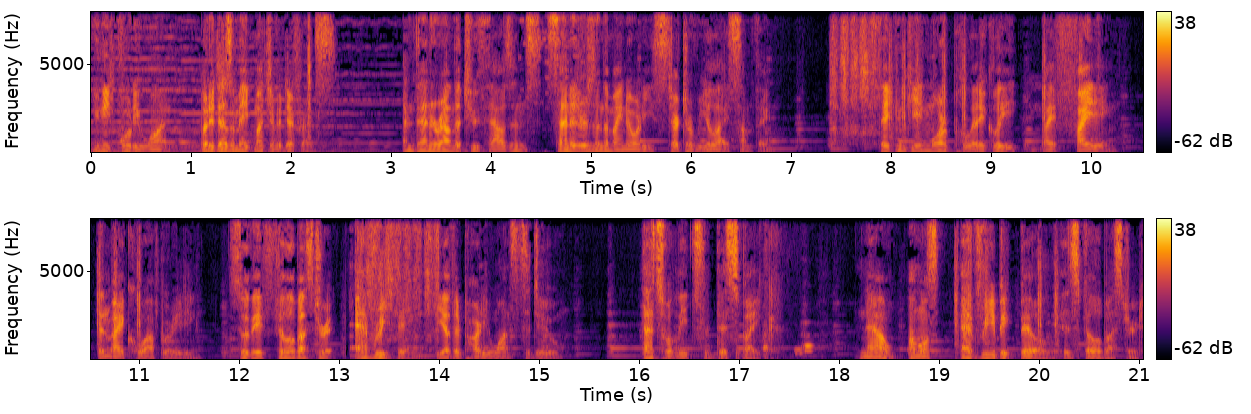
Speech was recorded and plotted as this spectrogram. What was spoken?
you need 41, but it doesn't make much of a difference. And then around the 2000s, senators in the minority start to realize something. They can gain more politically by fighting than by cooperating. So they filibuster everything the other party wants to do. That's what leads to this spike. Now, almost every big bill is filibustered.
